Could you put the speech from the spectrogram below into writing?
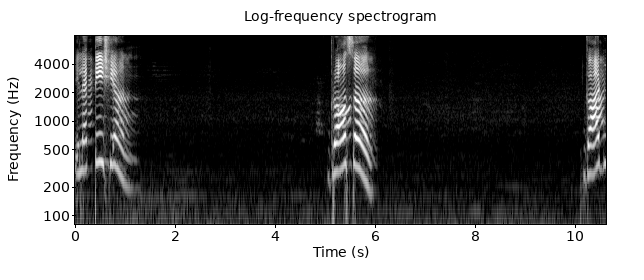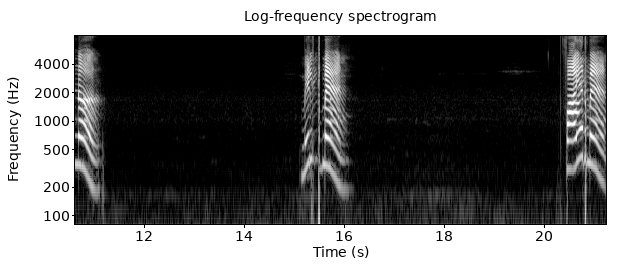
electrician grocer gardener milkman fireman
